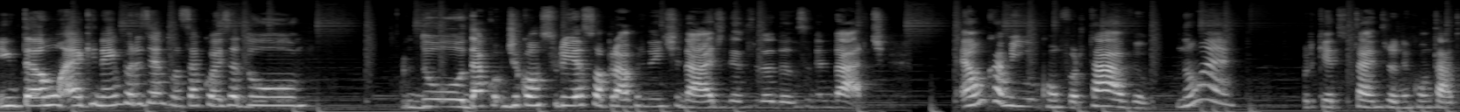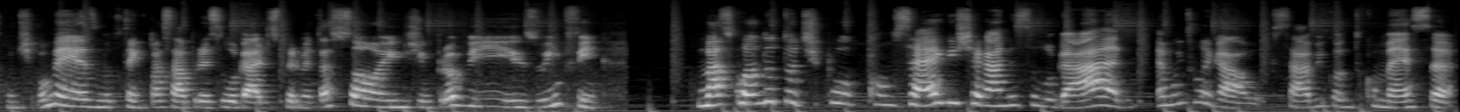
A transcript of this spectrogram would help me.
Então, é que nem, por exemplo, essa coisa do. do da, de construir a sua própria identidade dentro da dança, dentro da arte. É um caminho confortável? Não é porque tu tá entrando em contato contigo mesmo, tu tem que passar por esse lugar de experimentações, de improviso, enfim. Mas quando tu, tipo, consegue chegar nesse lugar, é muito legal, sabe? Quando tu começa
